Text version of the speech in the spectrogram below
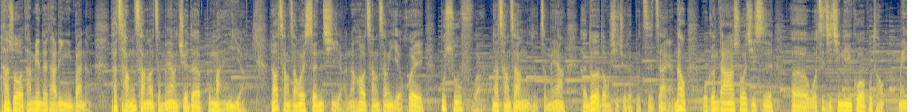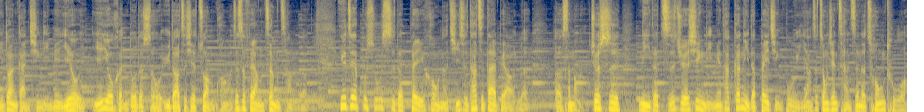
他说，他面对他另一半呢，他常常啊怎么样，觉得不满意啊，然后常常会生气啊，然后常常也会不舒服啊，那常常怎么样，很多的东西觉得不自在啊。那我跟大家说，其实呃，我自己经历过不同每一段感情里面，也有也有很多的时候遇到这些状况，这是非常正常的，因为这些不舒适的背后呢，其实它只代表了。呃，什么？就是你的直觉性里面，它跟你的背景不一样，这中间产生的冲突哦。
